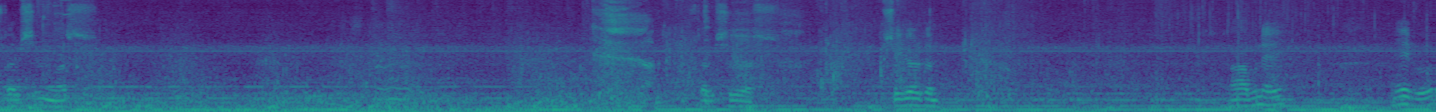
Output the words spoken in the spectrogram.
Şurada bir şey mi var? Şurada bir şey var. Bir şey gördüm. Aa bu ne? Ne bu?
